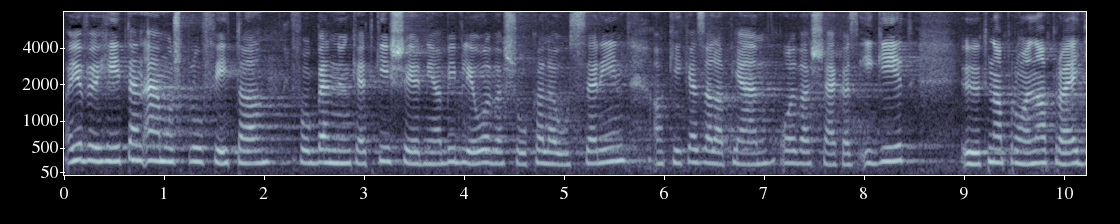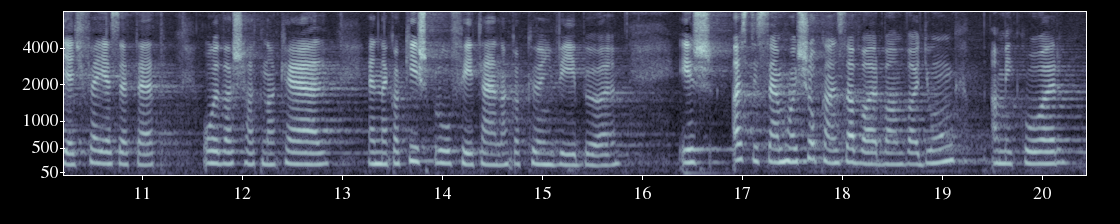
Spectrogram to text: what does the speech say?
A jövő héten Ámos próféta fog bennünket kísérni a Biblia olvasó kalauz szerint, akik ez alapján olvassák az igét, ők napról napra egy-egy fejezetet olvashatnak el ennek a kis prófétának a könyvéből. És azt hiszem, hogy sokan zavarban vagyunk, amikor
